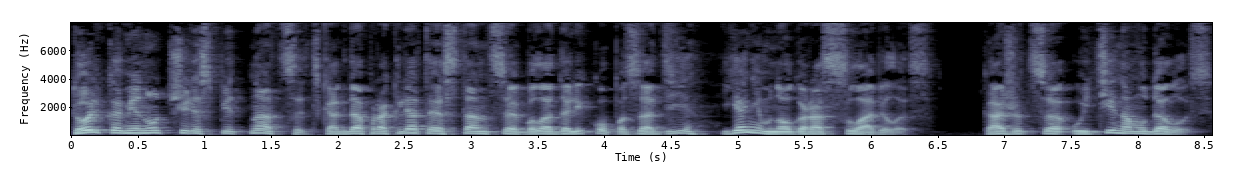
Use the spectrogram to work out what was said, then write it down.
Только минут через пятнадцать, когда проклятая станция была далеко позади, я немного расслабилась. Кажется, уйти нам удалось.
